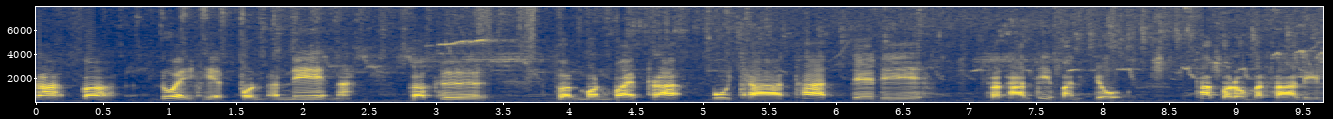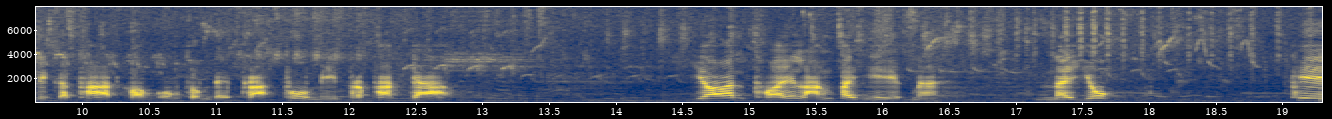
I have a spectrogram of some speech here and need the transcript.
พระก็ด้วยเหตุผลอันนี้นะ ก็คือสวดมนต์ไหว้พระบูชาธาตุเจดีย์ สถานที่บรรจุพระบรมสารีริกธาตุขององค์สมเด็จพระผู้มีพระภาคเจ้า ย้อนถอยหลังไปอีกนะ ในยุคที่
